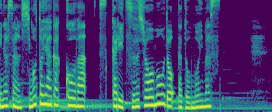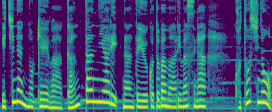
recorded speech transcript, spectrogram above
皆さん仕事や学校はすっかり通常モードだと思います。1年の計は元旦にありなんていう言葉もありますが今年の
